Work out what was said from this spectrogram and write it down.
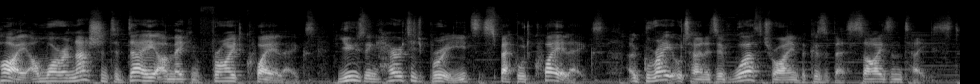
Hi, I'm Warren Nash and today I'm making fried quail eggs using Heritage Breeds speckled quail eggs, a great alternative worth trying because of their size and taste.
